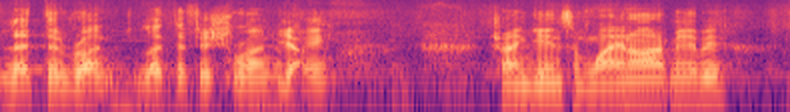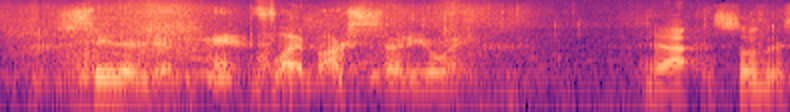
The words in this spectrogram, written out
Let the run. Let the fish run. Yeah. Okay. Try and gain some line on it, maybe. Stay there, Jim. Fly box is out of your way. Yeah, it's still good.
